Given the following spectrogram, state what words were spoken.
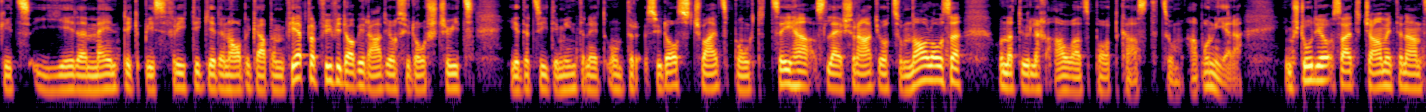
gibt es jeden Montag bis Freitag, jeden Abend ab dem Viertel fünf hier bei Radio Südostschweiz. Jederzeit im Internet unter südostschweiz.ch radio zum Nachlesen und natürlich auch als Podcast zum Abonnieren. Im Studio seid Ciao miteinander,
